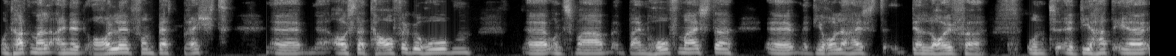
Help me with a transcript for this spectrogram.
und hat mal eine Rolle von Bert Brecht äh, aus der Taufe gehoben. Äh, und zwar beim Hofmeister äh, die Rolle heißt Der Läufer. Und äh, die hat er,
